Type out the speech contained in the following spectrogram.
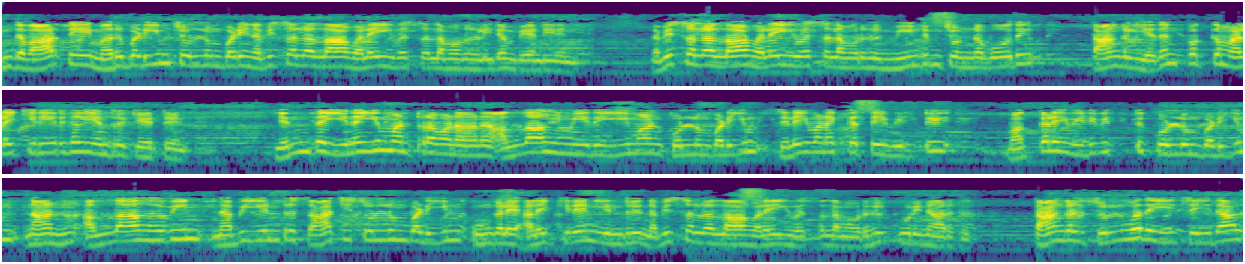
இந்த வார்த்தையை மறுபடியும் சொல்லும்படி நபிசல்லாஹ் அலை வசல்லம் அவர்களிடம் வேண்டினேன். நபிசல்லாஹ் அலை வசல்லம் அவர்கள் மீண்டும் சொன்னபோது தாங்கள் எதன் பக்கம் அழைக்கிறீர்கள்? என்று கேட்டேன். எந்த இணையும் அற்றவனான அல்லாஹின் மீது ஈமான் கொள்ளும்படியும் சிலை வணக்கத்தை விட்டு மக்களை விடுவித்துக் கொள்ளும்படியும் நான் அல்லாஹுவின் நபி என்று சாட்சி சொல்லும்படியும் உங்களை அழைக்கிறேன் என்று நபி ஸல்லல்லாஹு அலைஹி அவர்கள் கூறினார்கள். தாங்கள் சொல்வதை செய்தால்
